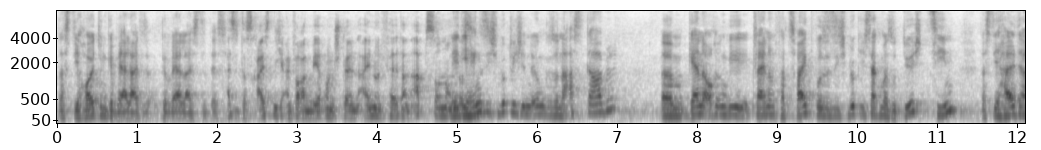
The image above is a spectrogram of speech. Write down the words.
dass die Häutung gewährleistet, ist. Also das reißt nicht einfach an mehreren Stellen ein und fällt dann ab, sondern... Nee, die hängen sich wirklich in irgendeine so Astgabel ähm, gerne auch irgendwie klein und verzweigt, wo sie sich wirklich, ich sag mal so, durchziehen, dass die alte,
